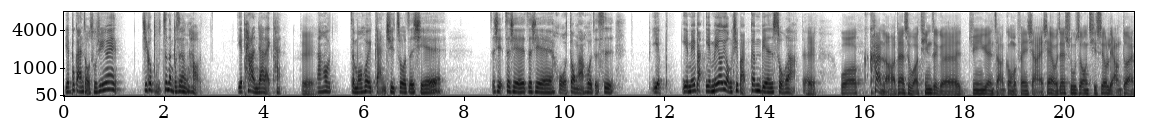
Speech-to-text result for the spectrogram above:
也不敢走出去，因为机构不真的不是很好，也怕人家来看。对，然后怎么会敢去做这些？这些这些这些活动啊，或者是也也没把也没有勇气把跟别人说啦。对，对我看了哈，但是我要听这个军医院长跟我们分享。现在我在书中其实有两段，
